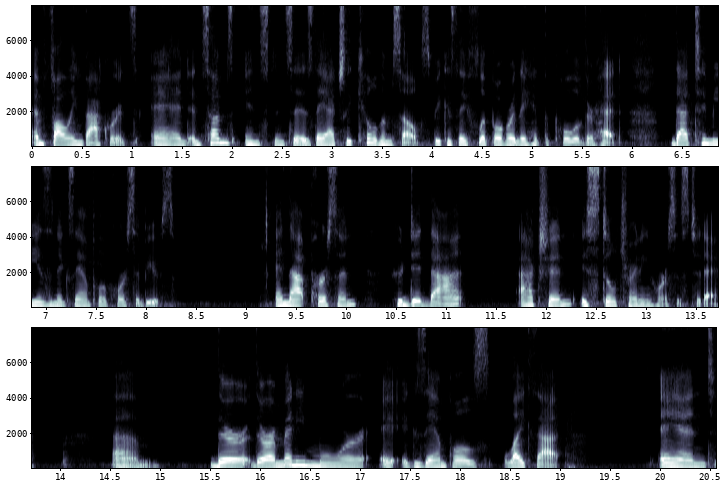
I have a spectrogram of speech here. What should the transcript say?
and falling backwards. And in some instances, they actually kill themselves because they flip over and they hit the pole of their head. That to me is an example of horse abuse. And that person who did that action is still training horses today. Um, there, there are many more examples like that. And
